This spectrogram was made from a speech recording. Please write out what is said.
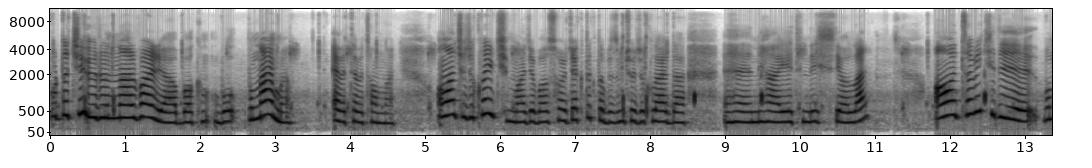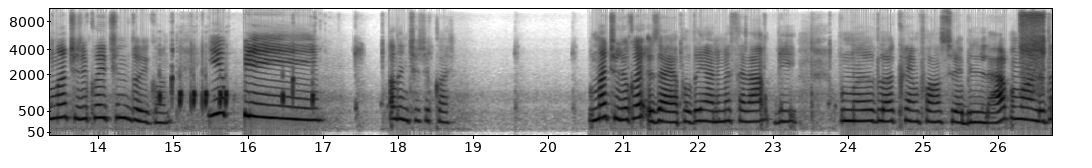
Buradaki ürünler var ya bakın bu bunlar mı? Evet evet onlar. Onlar çocuklar için mi acaba soracaktık da bizim çocuklar da ehe, nihayetinde istiyorlar. Aa tabii ki de bunlar çocuklar için de uygun. Yuppi. Alın çocuklar. Bunlar çocuklar özel yapıldı. Yani mesela bir bunlarla krem falan sürebilirler. Bunlarla da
